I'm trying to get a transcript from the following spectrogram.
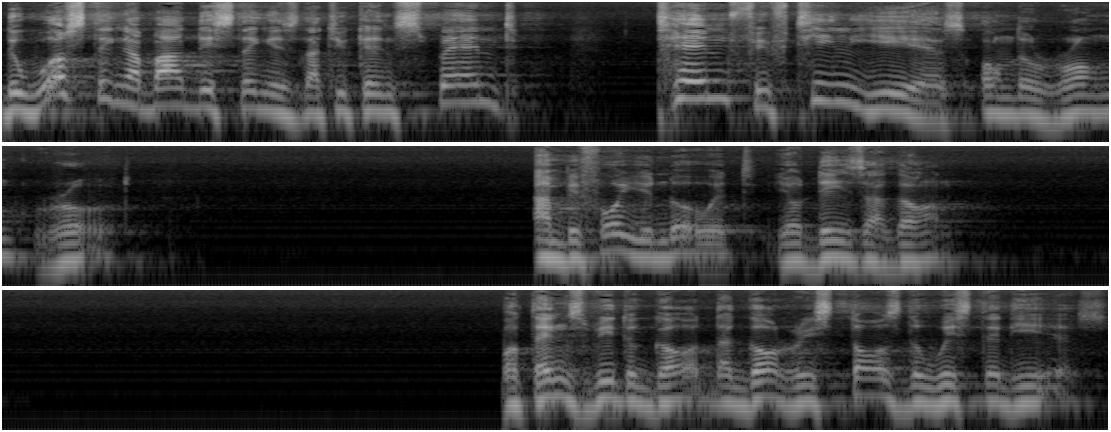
the worst thing about this thing is that you can spend 10, 15 years on the wrong road. And before you know it, your days are gone. But thanks be to God that God restores the wasted years.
